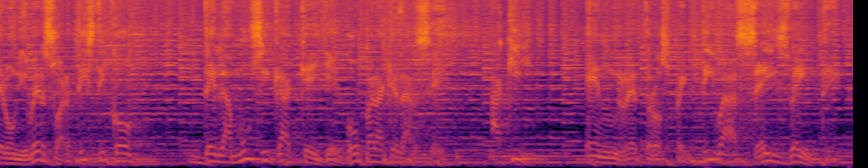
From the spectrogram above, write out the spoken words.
del universo artístico de la música que llegó para quedarse. Aquí, en Retrospectiva 620.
